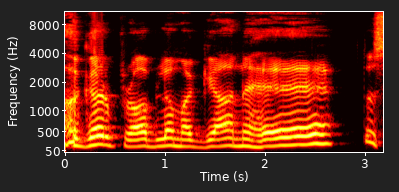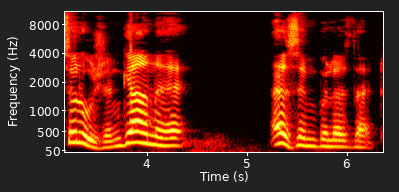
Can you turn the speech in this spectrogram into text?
अगर प्रॉब्लम अज्ञान है तो सोल्यूशन ज्ञान है। एज सिंपल एज दैट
